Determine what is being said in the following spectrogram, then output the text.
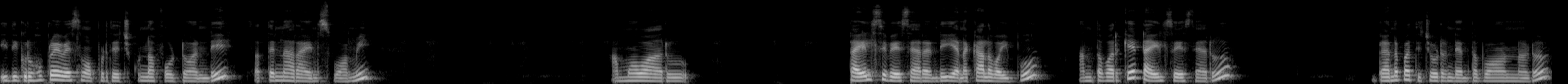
ఇది గృహప్రవేశం అప్పుడు తెచ్చుకున్న ఫోటో అండి. సత్యనారాయణ స్వామి. అమ్మవారు టైల్స్ వేశారండి వెనకాల వైపు. అంతవరకే టైల్స్ వేశారు. గణపతి చూడండి ఎంత బాగున్నాడో.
